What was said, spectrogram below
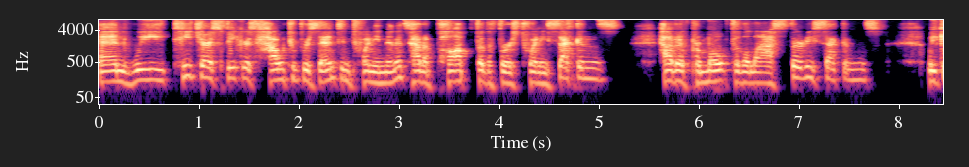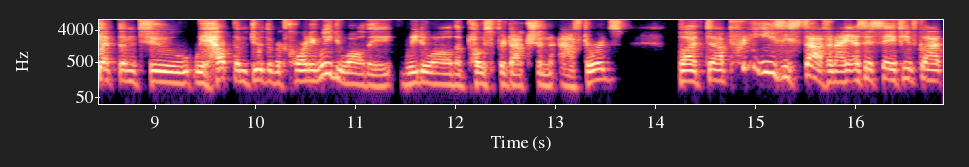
and we teach our speakers how to present in 20 minutes how to pop for the first 20 seconds how to promote for the last 30 seconds we get them to we help them do the recording. We do all the we do all the post production afterwards. But uh, pretty easy stuff. And i as i say if you've got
